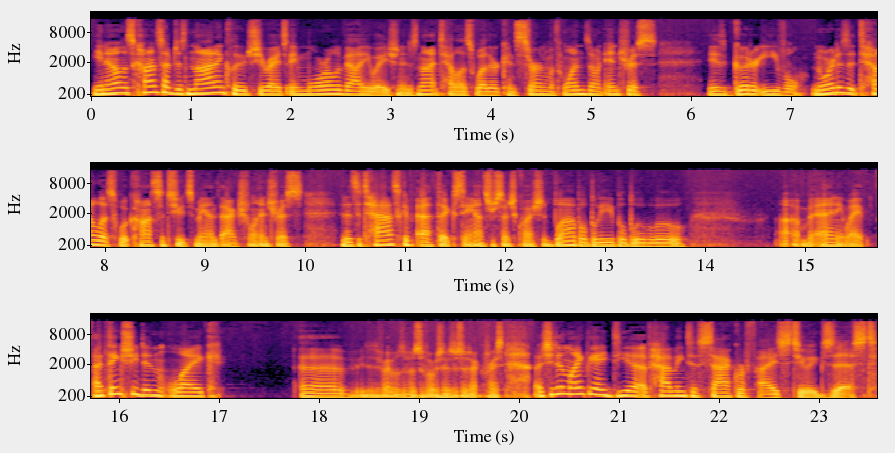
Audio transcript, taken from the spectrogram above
You know, this concept does not include, she writes, a moral evaluation. It does not tell us whether concern with one's own interests is good or evil, nor does it tell us what constitutes man's actual interests. It is a task of ethics to answer such questions. Blah, blah, blah, blah, blah, blah. Um, anyway, I think she didn't like. Uh. Uh, she didn't like the idea of having to sacrifice to exist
